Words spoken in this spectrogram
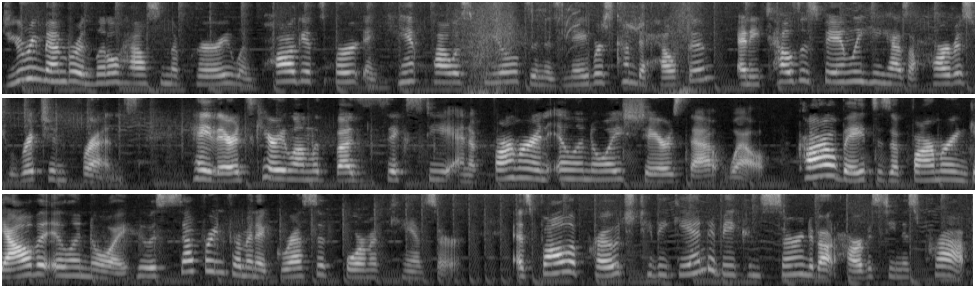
Do you remember in Little House on the Prairie when Pa gets hurt and can't plow his fields and his neighbors come to help him? And he tells his family he has a harvest rich in friends. Hey there, it's Keri Lumm with Buzz 60, and a farmer in Illinois shares that well. Carl Bates is a farmer in Galva, Illinois, who is suffering from an aggressive form of cancer. As fall approached, he began to be concerned about harvesting his crop.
